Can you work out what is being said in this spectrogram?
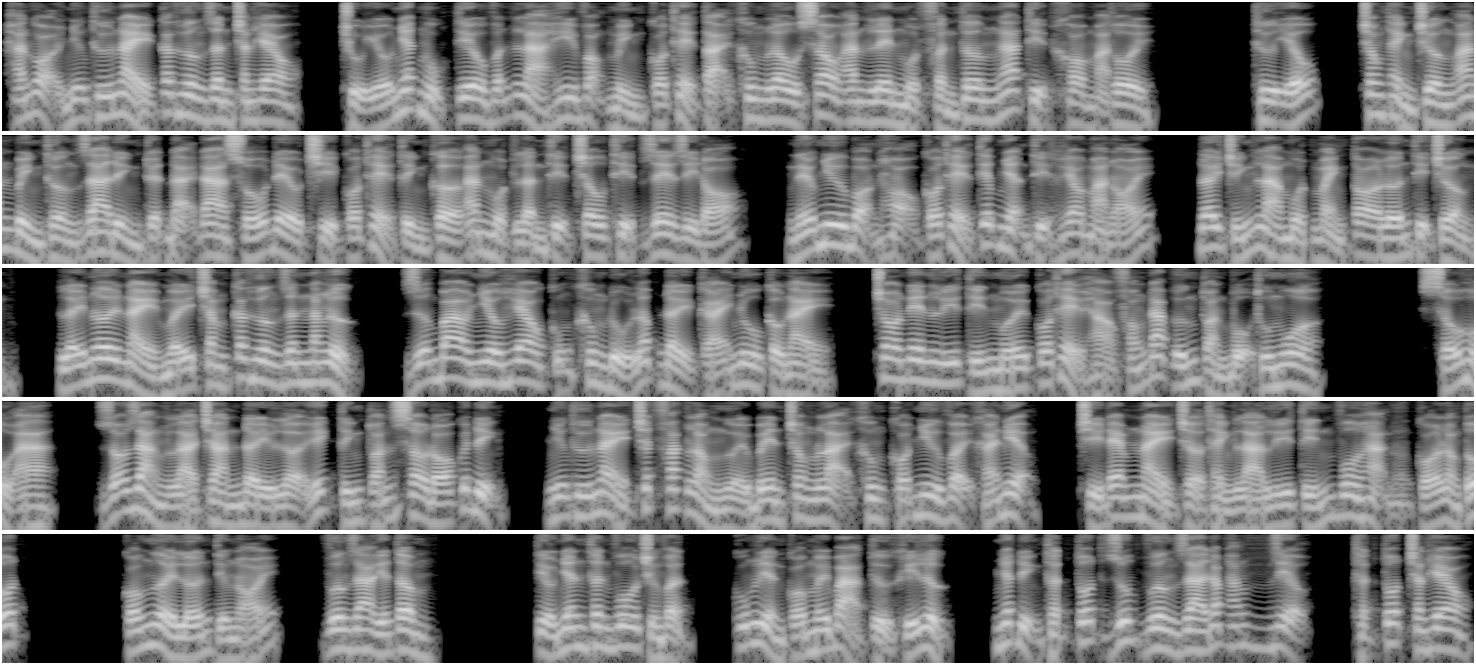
hắn gọi những thứ này các hương dân chăn heo, chủ yếu nhất mục tiêu vẫn là hy vọng mình có thể tại không lâu sau ăn lên một phần thơm ngát thịt kho mà thôi. Thứ yếu trong thành trường ăn bình thường gia đình tuyệt đại đa số đều chỉ có thể tình cờ ăn một lần thịt trâu thịt dê gì đó. Nếu như bọn họ có thể tiếp nhận thịt heo mà nói đây chính là một mảnh to lớn thị trường lấy nơi này mấy trăm các hương dân năng lực dưỡng bao nhiêu heo cũng không đủ lấp đầy cái nhu cầu này cho nên lý tín mới có thể hào phóng đáp ứng toàn bộ thu mua. Xấu hổ a à, rõ ràng là tràn đầy lợi ích tính toán sau đó quyết định những thứ này chất phát lòng người bên trong lại không có như vậy khái niệm chỉ đem này trở thành là lý tín vô hạn có lòng tốt. Có người lớn tiếng nói vương gia yên tâm tiểu nhân thân vô trường vật cũng liền có mấy bả tử khí lực nhất định thật tốt giúp vương gia đắp hăng rượu, thật tốt chăn heo.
